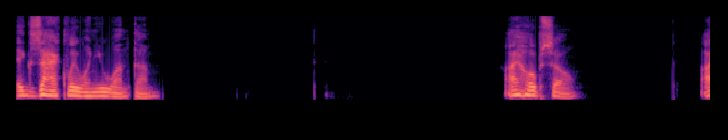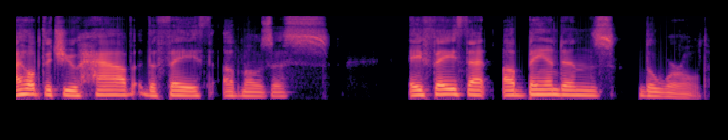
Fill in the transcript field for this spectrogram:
exactly when you want them? I hope so. I hope that you have the faith of Moses, a faith that abandons the world,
